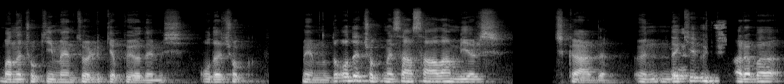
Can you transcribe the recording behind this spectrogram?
bana çok iyi mentörlük yapıyor demiş. O da çok memnundu. O da çok mesela sağlam bir yarış çıkardı. Önündeki 3 evet. araba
